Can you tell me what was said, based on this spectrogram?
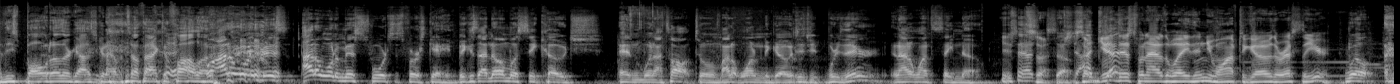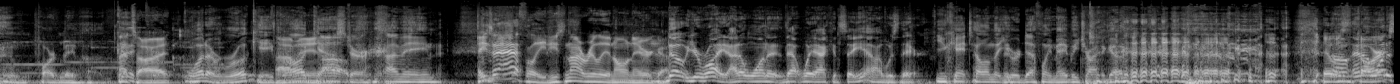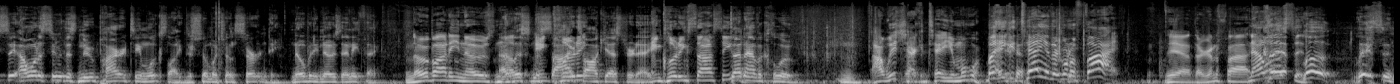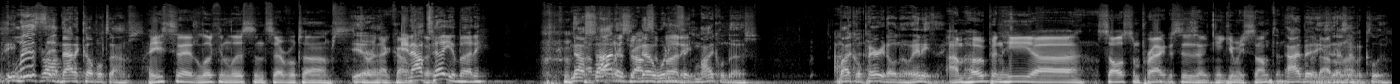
these bald other guys are going to have a tough act to follow. Well, I don't want to miss. I don't want to miss Schwartz's first game because I know I'm going to see Coach And when I talk to him, I don't want him to go, "Did you? Were you there?" And I don't want to say no. You said, So, so get this one out of the way, then you won't have to go the rest of the year. Well, pardon me. That's all right. What a rookie I mean- broadcaster. I mean, He's an athlete. He's not really an on-air guy. No, you're right. I don't want to. That way, I can say, "Yeah, I was there." you can't tell him that you were definitely maybe trying to go. It No, was uh, and I want to see. I want to see what this new pirate team looks like. There's so much uncertainty. Nobody knows anything. Nobody knows I nothing. listened to Side including- Talk yesterday. including Saucy. Doesn't have a clue. I wish I could tell you more. But he can tell you they're going to fight. Yeah, they're gonna fight. Now Clip, listen. look, listen. He did Listen. drop that a couple times. he said, "Look and listen" several times Yeah. during that conversation. And. I'll tell you, buddy. Now, love Side when he doesn't know. a What do you think Michael knows? Michael Perry don't know anything. I'm hoping he uh, saw some practices and can give me something. I bet But he don't doesn't know. have a clue.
